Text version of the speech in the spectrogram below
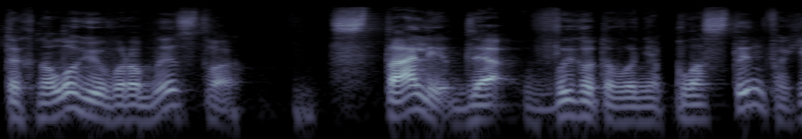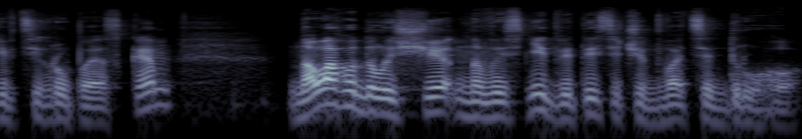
Технологію виробництва сталі для виготовлення пластин фахівці групи СКМ налагодили ще навесні 2022-го.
